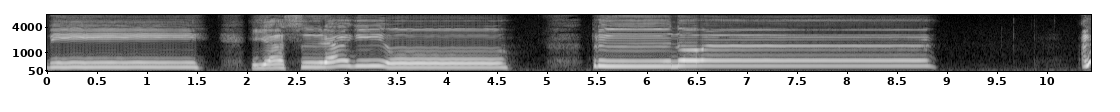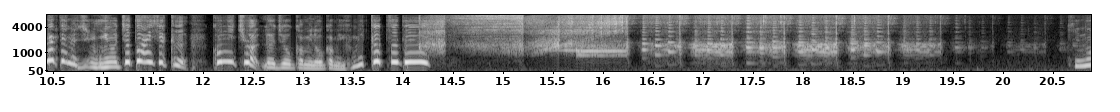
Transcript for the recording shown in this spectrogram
び、安らぎを。ブルーノは、あなたの住人をちょっと拝借。こんにちは。ラジオ神の神ふみかつです。昨日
